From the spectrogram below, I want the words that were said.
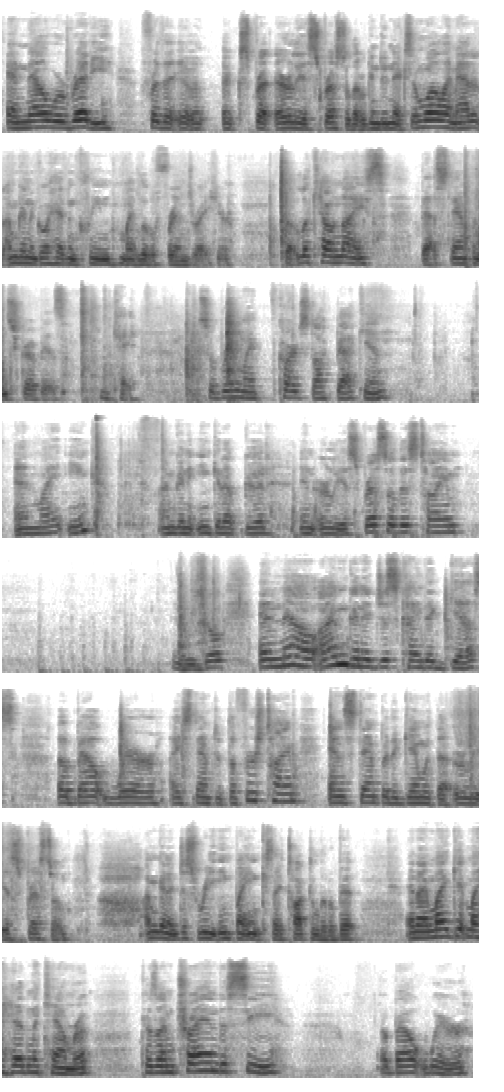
And now we're ready for the uh, early espresso that we're gonna do next. And while I'm at it, I'm gonna go ahead and clean my little friends right here. But look how nice that Stampin' Scrub is. Okay, so bring my cardstock back in and my ink. I'm gonna ink it up good in early espresso this time. There we go. And now I'm gonna just kind of guess about where I stamped it the first time and stamp it again with that early espresso. I'm going to just re-ink my ink because I talked a little bit. And I might get my head in the camera because I'm trying to see about where,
